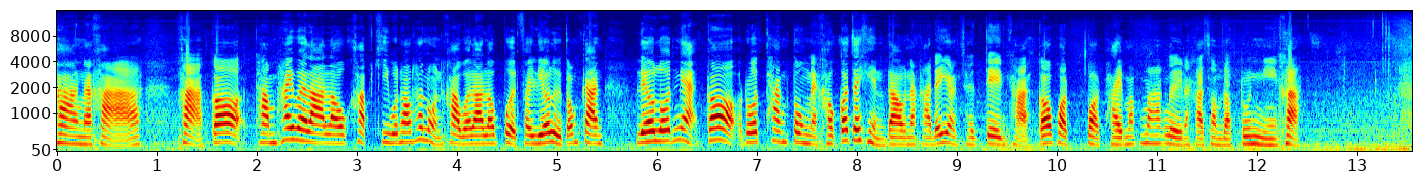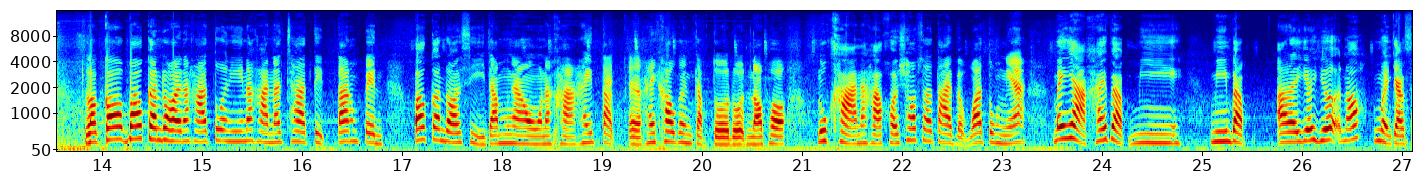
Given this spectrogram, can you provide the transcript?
ข้างนะคะ ค่ะ ก็ทำให้เวลาเราขับขี่บนท้องถนนค่ะ เวลาเราเปิดไฟเลี้ยวหรือต้องการเลี้ยวรถเนี่ยก็รถทางตรงเนี่ยเขาก็จะเห็นเรานะคะ ได้อย่างชัดเจนค่ะ ก็ปลอดปลอดภัยมาก ๆเลยนะคะสำหรับรุ่นนี้ค่ะแล้วก็เบ้ากันรอยนะคะ ตัวนี้นะคะนัชชาติดตั้งเป็นเบ้ากันรอยสีดำเงานะคะ ให้ตัดเอ่อให้เข้ากันกับตัวรถเนาะพอลูกค้านะคะเขาชอบสไตล์แบบว่าตรงเนี้ยไม่อยากให้แบบมีมีแบบ อะไรเยอะๆเนาะเหมือนอย่างส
